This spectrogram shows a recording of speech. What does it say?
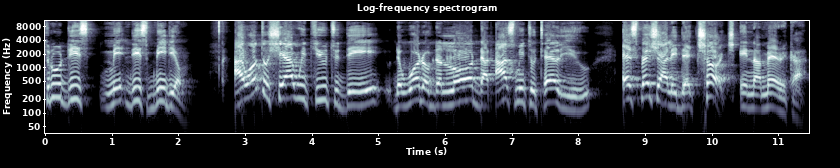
through this, this medium. I want to share with you today the word of the Lord that asked me to tell you, especially the church in America.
